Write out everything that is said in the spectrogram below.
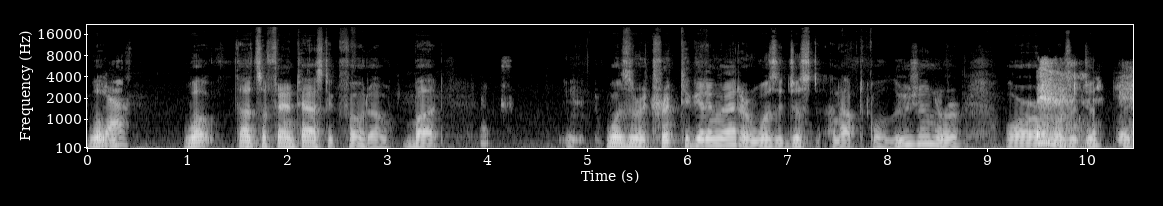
What, yeah What? That's a fantastic photo, but thanks was there a trick to getting that, or was it just an optical illusion, or or was it just right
